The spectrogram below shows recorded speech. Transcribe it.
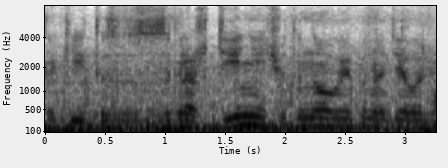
Какие-то заграждения что-то новые понаделали.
